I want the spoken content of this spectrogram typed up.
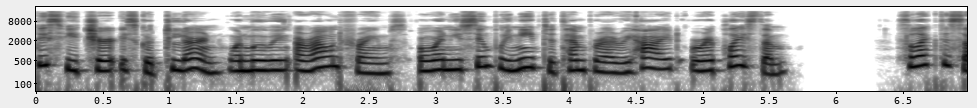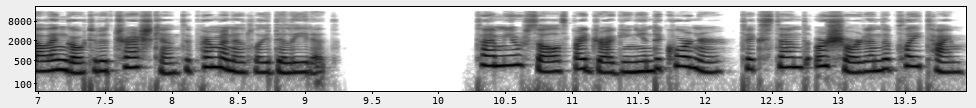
This feature is good to learn when moving around frames or when you simply need to temporarily hide or replace them. Select the cell and go to the trash can to permanently delete it. Time your cells by dragging in the corner to extend or shorten the playtime.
